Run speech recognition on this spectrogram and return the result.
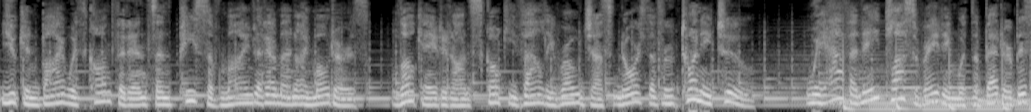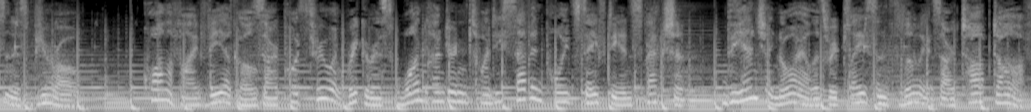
You can buy with confidence and peace of mind at M&I Motors, located on Skokie Valley Road just north of Route 22. We have an A-plus rating with the Better Business Bureau. Qualified vehicles are put through a rigorous 127-point safety inspection. The engine oil is replaced and fluids are topped off.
